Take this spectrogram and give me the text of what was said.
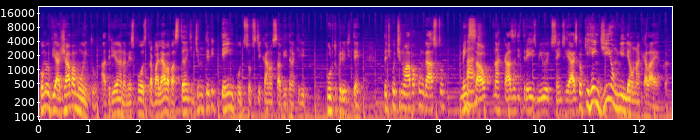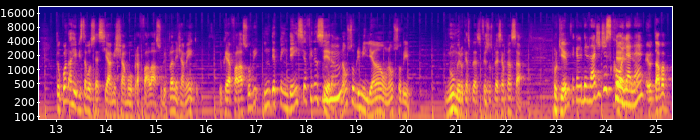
Como eu viajava muito, a Adriana, minha esposa, trabalhava bastante, a gente não teve tempo de sofisticar nossa vida naquele curto período de tempo. Então, a gente continuava com gasto mensal baixo. na casa de 3.800 reais, que é o que rendia um milhão naquela época. Então, quando a revista Você S.A. me chamou para falar sobre planejamento, eu queria falar sobre independência financeira, uhum. não sobre milhão, não sobre número que as pessoas pudessem alcançar. Porque. Você quer liberdade de escolha, é, né? Eu estava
